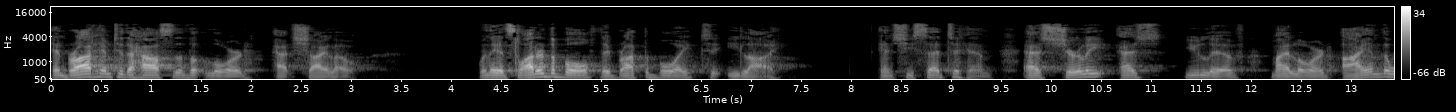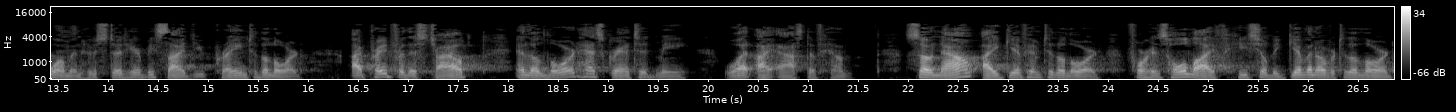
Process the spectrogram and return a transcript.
and brought him to the house of the Lord at Shiloh. When they had slaughtered the bull, they brought the boy to Eli. And she said to him, as surely as you live, my Lord, I am the woman who stood here beside you praying to the Lord. I prayed for this child and the Lord has granted me what I asked of him. So now I give him to the Lord. For his whole life he shall be given over to the Lord.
